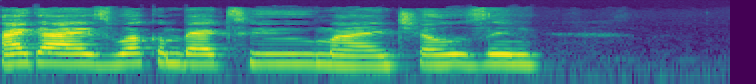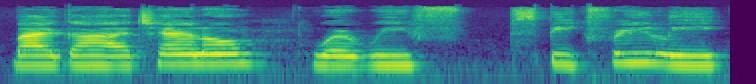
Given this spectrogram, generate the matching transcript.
Hi guys, welcome back to my Chosen by God channel where we speak freely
